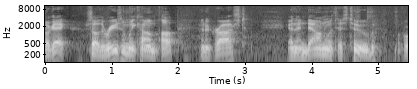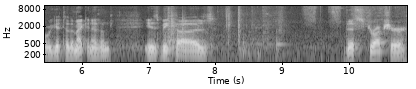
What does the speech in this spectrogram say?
Okay, so the reason we come up and across and then down with this tube before we get to the mechanisms is because this structure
